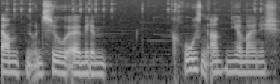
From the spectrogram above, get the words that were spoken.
Ernten und so, äh, mit dem großen Ernten hier, meine ich.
